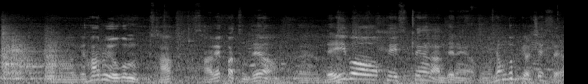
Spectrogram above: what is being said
어, 이게 하루 요금 4, 400 같은데요. 네, 네이버 페이 스캔은 안 되네요. 그냥 현금 결제했어요.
